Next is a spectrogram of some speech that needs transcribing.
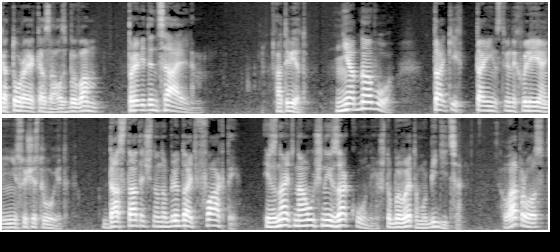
которое казалось бы вам провиденциальным? Ответ. Ни одного. Таких таинственных влияний не существует. Достаточно наблюдать факты и знать научные законы, чтобы в этом убедиться. Вопрос.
